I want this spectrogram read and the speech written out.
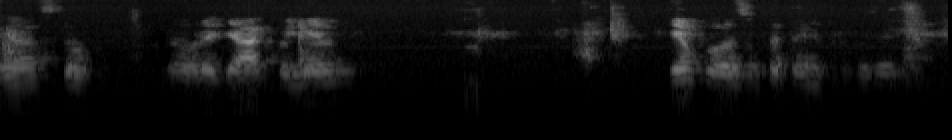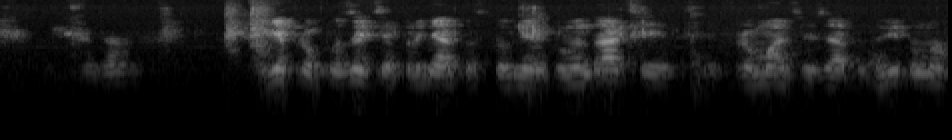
Ясно. Добре, дякую. Є запитання пропозиції? Є пропозиція прийняти наступні рекомендації, інформацію взяти до відома,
